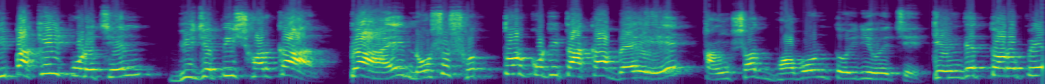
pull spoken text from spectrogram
বিপাকেই পড়েছেন বিজেপি সরকার। প্রায় নশো সত্তর কোটি টাকা ব্যয়ে সংসদ ভবন তৈরি হয়েছে। কেন্দ্রের তরফে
